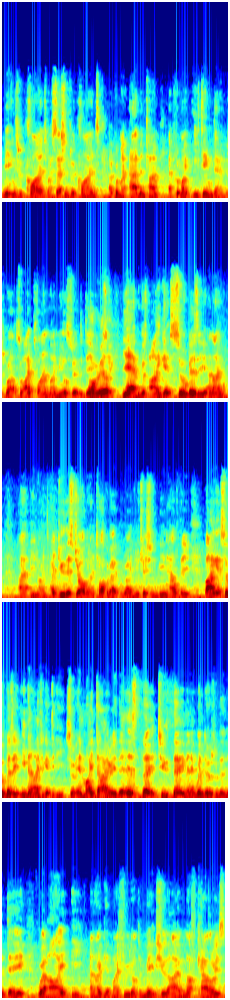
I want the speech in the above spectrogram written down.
meetings with clients, my sessions with clients, I put my admin time, I put my eating down as well. So I plan my meals throughout the day. Oh, because- really? yeah, because I get so busy and I'm, I, you know, I, I do this job and I talk about right nutrition and being healthy, but I get so busy, even I forget to eat. So in my diary, there is 32 30 minute windows within the day where I eat and I get my food on to make sure that I have enough calories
